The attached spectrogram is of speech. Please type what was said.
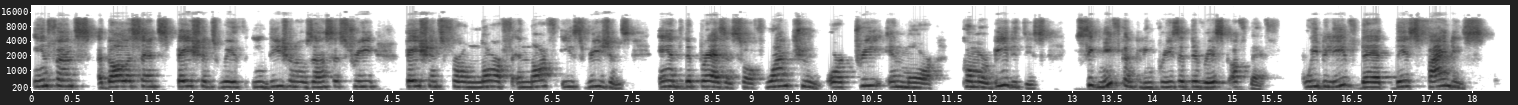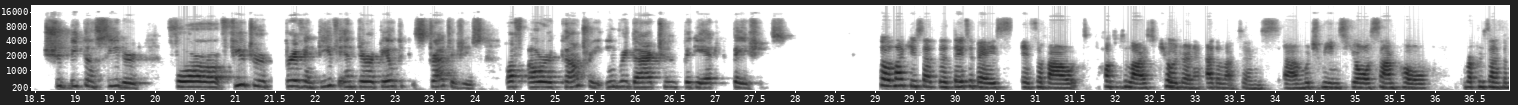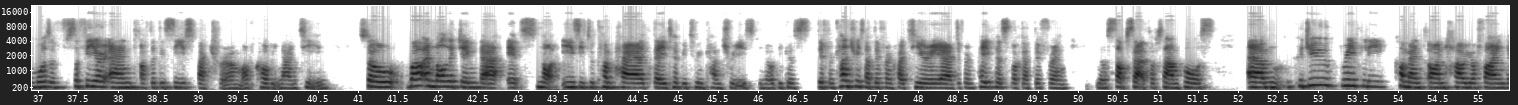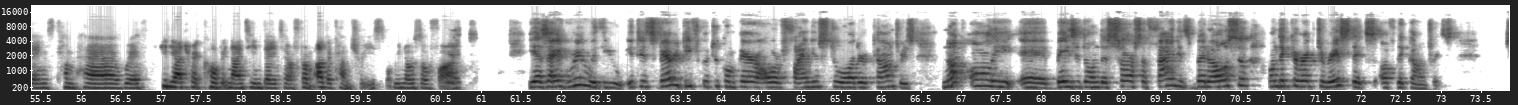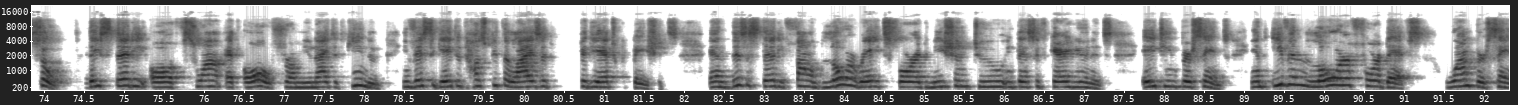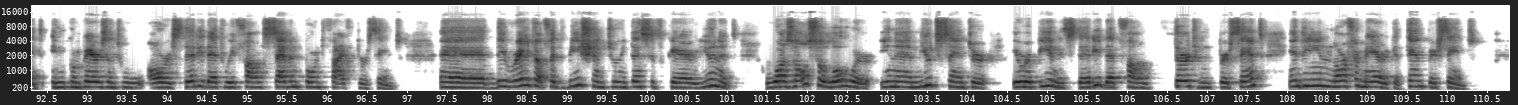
infants, adolescents, patients with indigenous ancestry, patients from North and Northeast regions, and the presence of one, two, or three and more comorbidities significantly increased the risk of death. We believe that these findings should be considered for future preventive and therapeutic strategies of our country in regard to pediatric patients. So, like you said, the database is about hospitalized children and adolescents, um, which means your sample represents the most severe end of the disease spectrum of COVID 19. So while acknowledging that it's not easy to compare data between countries, you know, because different countries have different criteria, different papers look at different you know, subsets of samples, um, could you briefly comment on how your findings compare with pediatric COVID 19 data from other countries, what we know so far? Yes. Yes, I agree with you. It is very difficult to compare our findings to other countries, not only uh, based on the source of findings, but also on the characteristics of the countries. So, the study of Swann et al. from United Kingdom investigated hospitalized pediatric patients. And this study found lower rates for admission to intensive care units, 18%, and even lower for deaths, 1% in comparison to our study that we found 7.5%. Uh, the rate of admission to intensive care unit was also lower in a multicenter European study that found 13% and in North America 10%.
